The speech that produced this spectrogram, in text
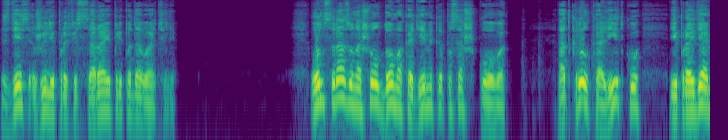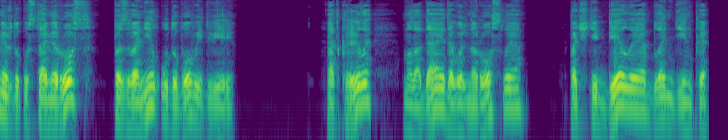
Здесь жили профессора и преподаватели. Он сразу нашел дом академика Пасашкова, открыл калитку и, пройдя между кустами роз, позвонил у дубовой двери. Открыла молодая, довольно рослая, почти белая блондинка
